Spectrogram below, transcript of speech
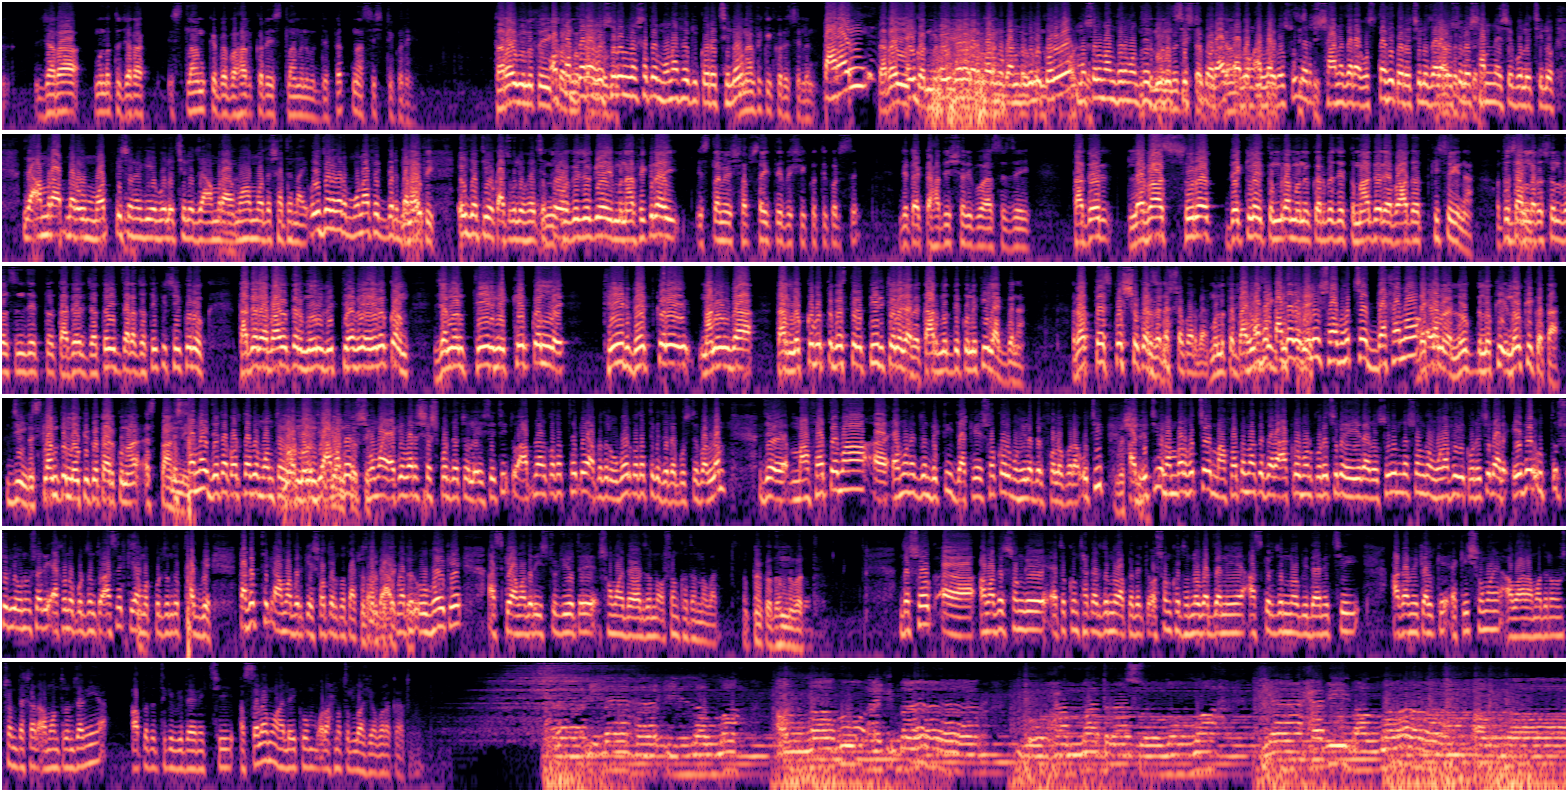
যারা, মূলত যারা ইসলামকে ব্যবহার করে ইসলামের মধ্যে ফেতনা সৃষ্টি করে তারাই মূলত এই যারা রসুল্লাহর সাথে মুনাফেকি করেছিল মুনাফিকি করেছিলেন। তারাই তারাই এই ধরনের কর্মকাণ্ডগুলি করে মুসলমানদের মধ্যে বিভেদ সৃষ্টি করার এবং আল্লাহ রসুলের। সামনে যারা গোস্তাকি করেছিল যারা রসুলের সামনে এসে বলেছিল যে আমরা আপনার উম্মত। পিছনে গিয়ে বলেছিল যে আমরা মোহাম্মদের সাথে নাই। ওই ধরনের মুনাফিকদের দ্বারা এই জাতীয় কাজগুলি হয়েছে। তো যুগে যুগে এই মুনাফিকরাই ইসলামের সবসাইতে বেশি ক্ষতি করছে। যেটা একটা হাদিস শরীফও আছে যে তাদের লেবাস সুরত দেখলেই তোমরা মনে করবে যে তোমাদের এবাদত কিছুই না। অথচ আল্লাহ রসুল বলছেন যে তাদের যতই যারা যতই কিছুই করুক তাদের এবাদতের মূল ভিত্তি হবে এইরকম যেমন তীর নিক্ষেপ করলে তীর ভেদ করে মানুষ বা তার লক্ষ্যবর্ত ব্যস্ত তীর চলে যাবে তার মধ্যে কোনো কি লাগবে না। রক্ত স্পর্শ করবে না। স্পর্শ করবে মূলত বাহির তাদের এগুলি সব হচ্ছে দেখানো দেখানো লৌকিকতা। ইসলাম তো লৌকিকতার কোন স্থান নেই। স্থানে যেটা করতে হবে মন থেকে আমাদের সময় একেবারে শেষ পর্যায়ে চলে এসেছি। তো আপনার কথা থেকে আপনাদের উভয়ের কথা থেকে যেটা বুঝতে পারলাম যে মাফাতেমা এমন একজন ব্যক্তি যাকে সকল মহিলাদের ফলো করা উচিত। আর দ্বিতীয় নাম্বার হচ্ছে মা ফাতেমাকে যারা আক্রমণ করেছিল এরা রসুল্লাহর সঙ্গে মুনাফিকি করেছিল আর এদের উত্তরসূরি অনুসারী এখনও পর্যন্ত আছে কিয়ামত পর্যন্ত থাকবে। তাদের থেকে আমাদেরকে সতর্ক থাকতে সতর্ক হবে থাকতে আপনাদের হবে। উভয়কে আজকে আমাদের এই স্টুডিওতে সময় দেওয়ার জন্য অসংখ্য ধন্যবাদ আপনাকে ধন্যবাদ দর্শক আহ, আমাদের সঙ্গে এতক্ষণ থাকার জন্য আপনাদেরকে অসংখ্য ধন্যবাদ জানিয়ে আজকের জন্য বিদায় নিচ্ছি আগামীকালকে একই সময় আবার আমাদের অনুষ্ঠান দেখার আমন্ত্রণ জানিয়ে আপনাদের থেকে বিদায় নিচ্ছি আসসালামু আলাইকুম রহমতুল্লাহ বারাকাত لا إله إلا الله الله أكبر محمد رسول الله. يا حبيب الله الله.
